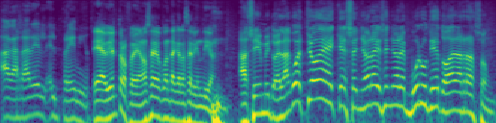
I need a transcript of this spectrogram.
agarrar el, el premio. Ella vio el trofeo, no se dio cuenta que era Celine Dion. Así es, mito. La cuestión es que, señoras y señores, Buru tiene toda la razón.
